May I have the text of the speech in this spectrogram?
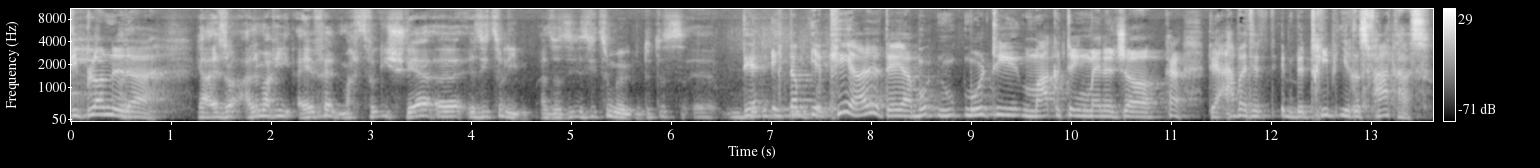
Die Blonde da. Ja, also Annemarie Eilfeld macht es wirklich schwer, äh, sie zu lieben. Also sie, sie zu mögen. Das äh, Der, ich glaube, ihr Kerl, der ja Mu- Multi-Marketing-Manager, der arbeitet im Betrieb ihres Vaters.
